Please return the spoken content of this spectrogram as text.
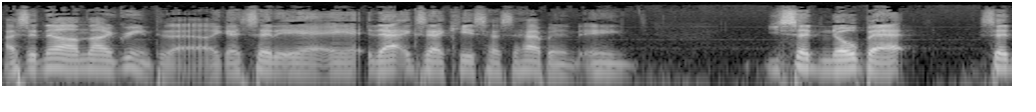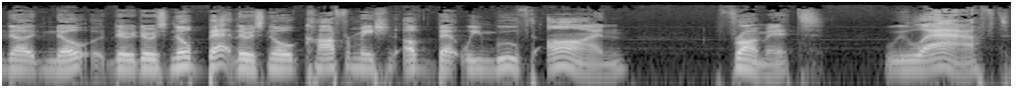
I said, "No, I'm not agreeing to that." Like I said, eh, that exact case has to happen. And he, you said no bet. Said no, no. There, there was no bet. There was no confirmation of bet. We moved on from it. We laughed,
